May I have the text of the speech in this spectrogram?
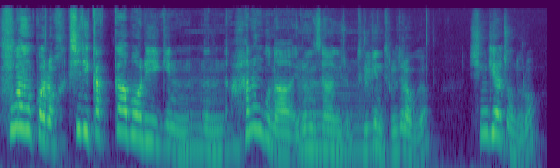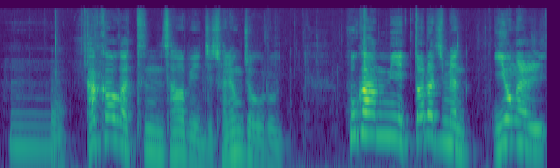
후광 효과를 확실히 깎아버리기는 음. 하는구나 이런 음. 생각이 좀 들긴 들더라고요. 신기할 정도로. 음. 어. 카카오 같은 사업이 이제 전형적으로 호감이 떨어지면 이용할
